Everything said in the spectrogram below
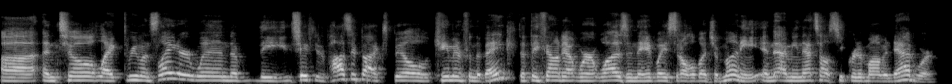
Uh, until like three months later, when the, the safety deposit box bill came in from the bank, that they found out where it was and they had wasted a whole bunch of money. And I mean, that's how secretive mom and dad were.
